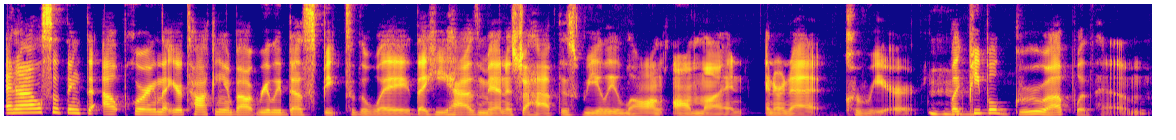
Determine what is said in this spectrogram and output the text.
And I also think the outpouring that you're talking about really does speak to the way that he has managed to have this really long online internet career. Mhm. Like people grew up with him.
